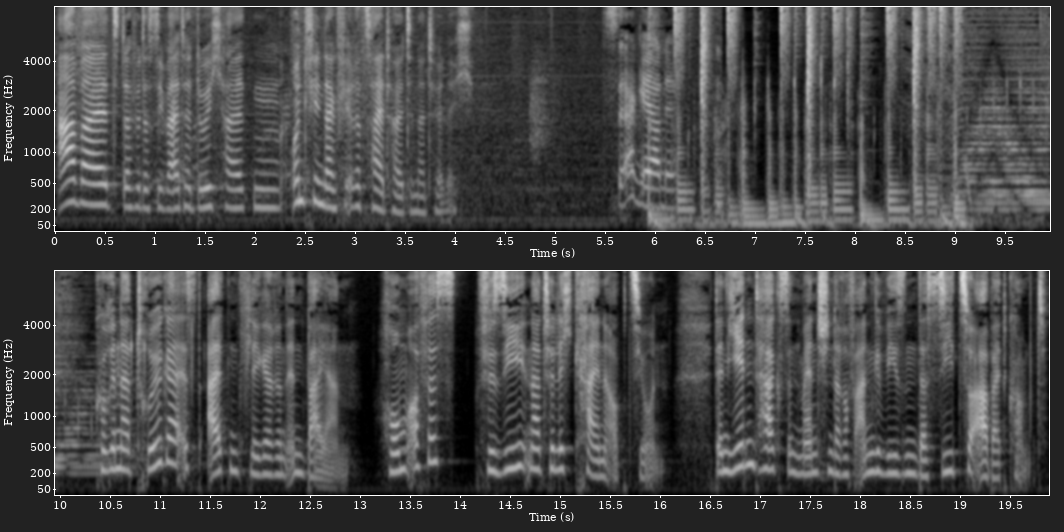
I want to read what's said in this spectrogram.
Arbeit, dafür, dass Sie weiter durchhalten und vielen Dank für Ihre Zeit heute natürlich. Sehr gerne. Corinna Tröger ist Altenpflegerin in Bayern. Homeoffice Für sie natürlich keine Option. Denn jeden Tag sind Menschen darauf angewiesen, dass sie zur Arbeit kommt.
